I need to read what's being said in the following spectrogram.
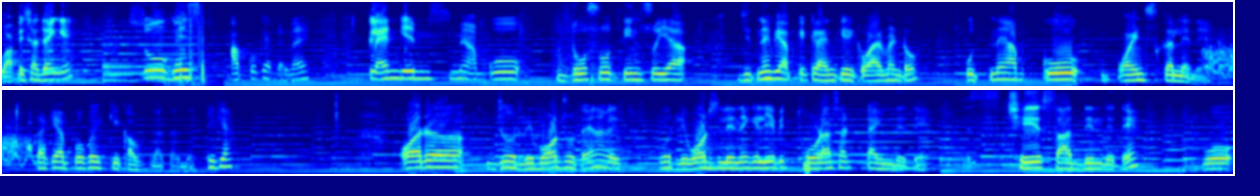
वापस आ जाएँगे। सो so, गैस आपको क्या करना है? क्लैन गेम्स में आपको 200 300 या जितने भी आपके क्लैन की रिक्वायरमेंट हो उतने आपको पॉइंट्स कर लेने हैं ताकि आपको कोई किक आउट ना कर दे ठीक है? और जो रिवॉर्ड्स होते हैं ना वो रिवॉर्ड्स लेने के लिए भी थोड़ा सा टाइम देते हैं। छः सात दिन देते हैं वो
